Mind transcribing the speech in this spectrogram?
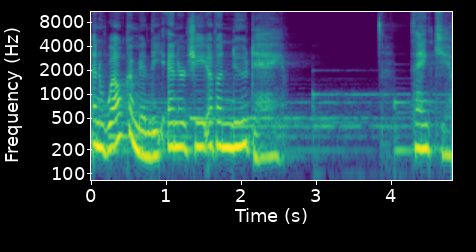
and welcome in the energy of a new day. Thank you.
